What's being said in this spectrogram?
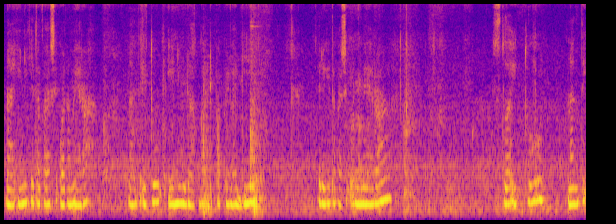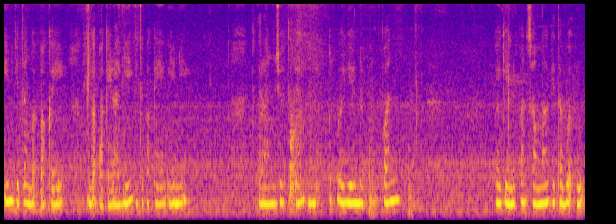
nah ini kita kasih warna merah. Nanti itu ini udah nggak dipakai lagi jadi kita kasih warna merah. Setelah itu nanti ini kita nggak pakai nggak pakai lagi. Kita pakai yang ini. Kita lanjut yang untuk bagian depan. Bagian depan sama kita buat dulu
